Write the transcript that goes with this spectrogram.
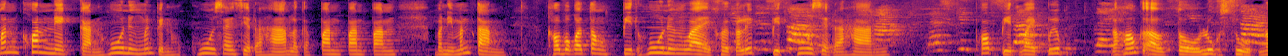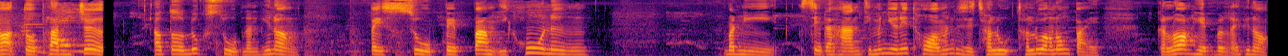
มันคอนเนกกันหู้หนึ่งมันเป็นหู้ใส่เศษอาหารแล้วก็ปันปันปันบัดนี้มันตัน เขาบอกว่าต้องปิดหู้หนึ่งไว้ข่อยก็เลยปิดหู้เศษอาหารพอปิดไว้ปุ๊บแล้วเขาก็เอาโตลูกสูบเนาะโตพลันเจอร์ เอาโตลูกสูบนั่นพี่น้อง ไปสูบไปปั๊มอีกหู้หนึ่งบันนี้เศษอาหารที่มันอยู่ในท้อมันก็สิทะลุทะลวงลงไปก็ลองเฮ็ดเบิ่งไอ้พี่น้อง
